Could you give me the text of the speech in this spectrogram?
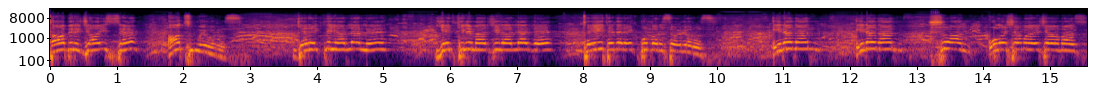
Tabiri caizse atmıyoruz. Gerekli yerlerle, yetkili mercilerle teyit ederek bunları söylüyoruz. İnanan, inanan şu an ulaşamayacağımız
